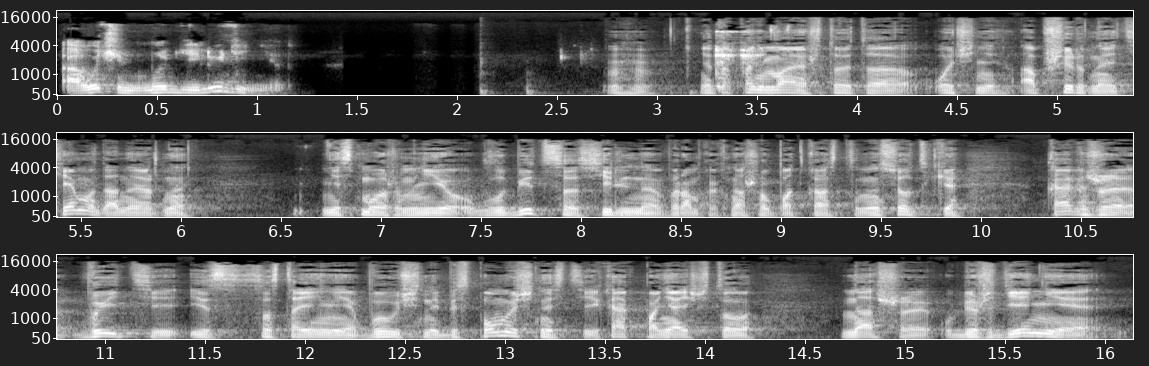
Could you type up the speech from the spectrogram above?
А очень многие люди нет. Угу. Я так понимаю, что это очень обширная тема, да, наверное, не сможем в нее углубиться сильно в рамках нашего подкаста, но все-таки как же выйти из состояния выученной беспомощности и как понять, что наше убеждение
